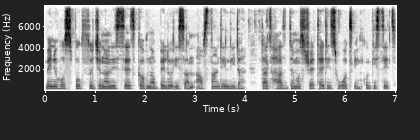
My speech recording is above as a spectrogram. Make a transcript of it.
Many who spoke to journalists said Governor Bello is an outstanding leader that has demonstrated his worth in Kogi State,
